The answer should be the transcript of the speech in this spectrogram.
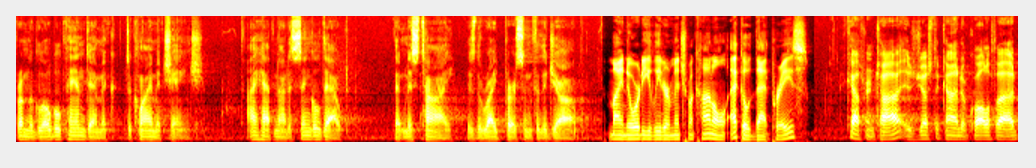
from the global pandemic to climate change. I have not a single doubt that Ms. Tai is the right person for the job. Minority Leader Mitch McConnell echoed that praise. Katherine Tai is just the kind of qualified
